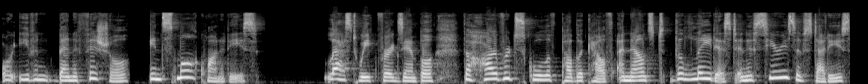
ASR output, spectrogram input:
or even beneficial in small quantities. Last week, for example, the Harvard School of Public Health announced the latest in a series of studies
